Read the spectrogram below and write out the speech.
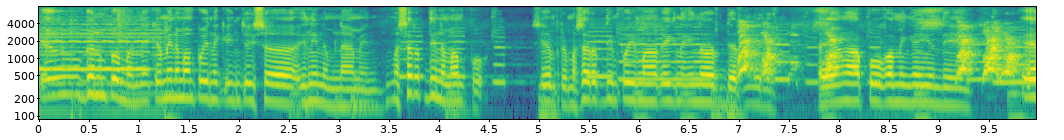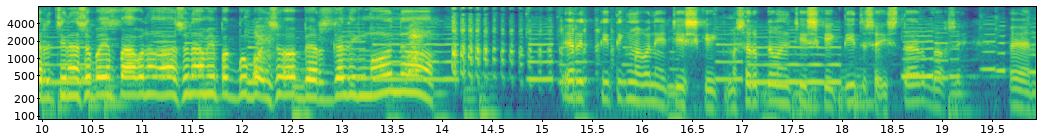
Pero ganun pa man, eh, kami naman po yung nag-enjoy sa ininom namin. Masarap din naman po. Siyempre, masarap din po yung mga cake na in-order nila. Kaya nga po kami ngayon eh. Er, sinasabayan pa ako ng aso namin pagbo-voice over. Galing mo, no? Er, titignan ko na yung cheesecake. Masarap daw yung cheesecake dito sa Starbucks eh. Ayan,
